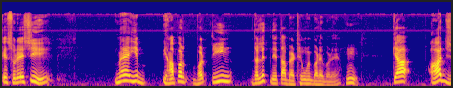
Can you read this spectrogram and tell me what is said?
कि सुरेश जी मैं ये यहाँ पर तीन दलित नेता बैठे हुए हैं बड़े बड़े क्या आज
